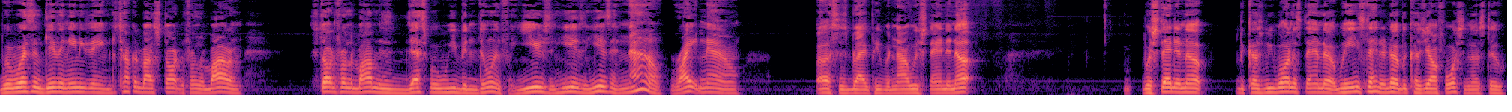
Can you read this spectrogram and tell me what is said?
We wasn't given anything. You're talking about starting from the bottom. Starting from the bottom is that's what we've been doing for years and years and years. And now, right now, us as black people, now we're standing up. We're standing up because we want to stand up. We ain't standing up because y'all forcing us to.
